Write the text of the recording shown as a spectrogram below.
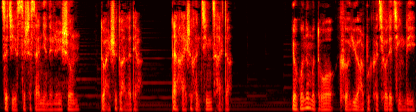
自己四十三年的人生，短是短了点儿，但还是很精彩的。有过那么多可遇而不可求的经历，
